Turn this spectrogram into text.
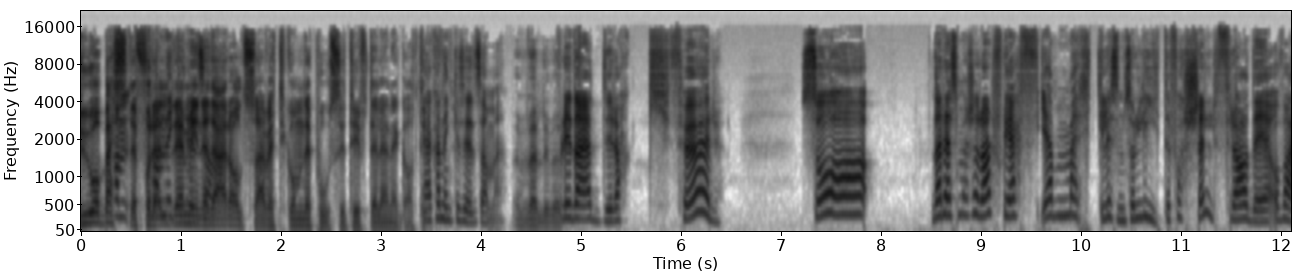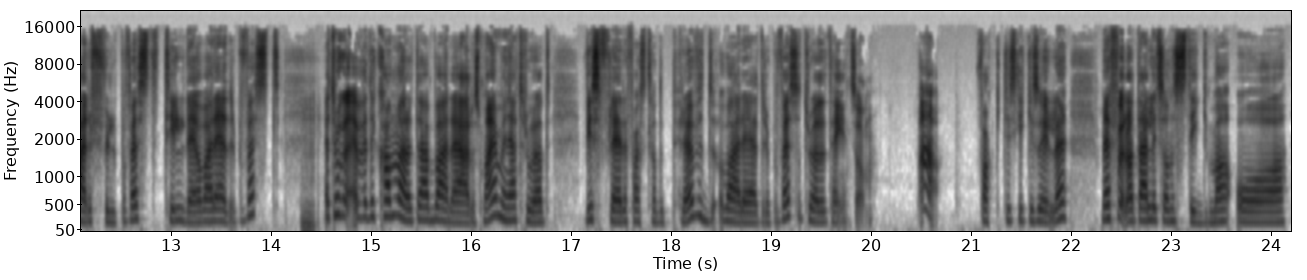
Du og besteforeldrene mine der, altså. Jeg vet ikke om det er positivt eller negativt. Jeg kan ikke si det samme. Veldig, veldig. Fordi da jeg drakk før, så Det er det som er så rart, fordi jeg, jeg merker liksom så lite forskjell fra det å være full på fest til det å være edru på fest. Mm. Jeg tror, det kan være at det bare er hos meg, men jeg tror at hvis flere faktisk hadde prøvd å være edru på fest, så tror jeg jeg hadde tenkt sånn Ja, faktisk ikke så ille. Men jeg føler at det er litt sånn stigma og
